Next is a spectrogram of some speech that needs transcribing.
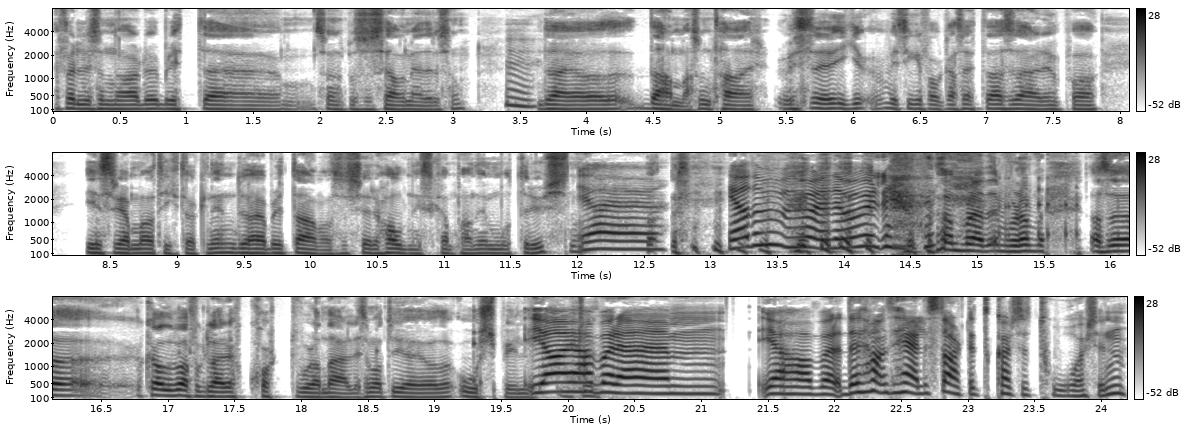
Jeg føler liksom nå har du blitt uh, sånn på sosiale medier og sånn. Mm. Du er jo dama som tar hvis ikke, hvis ikke folk har sett det, så er det jo på Instagram og TikToken din. Du har jo blitt dama som kjører holdningskampanje mot rus. Nå. Ja, ja, ja. Ja, det var, det var veldig Hvordan altså, kan du bare forklare kort hvordan det er? Liksom, at du gjør jo ordspill Ja, jeg har bare um, bare Det hele startet kanskje to år siden.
